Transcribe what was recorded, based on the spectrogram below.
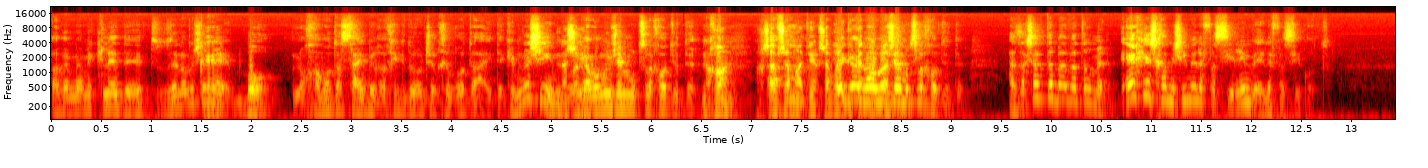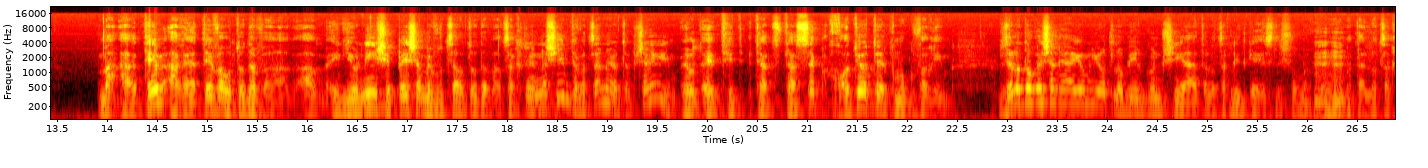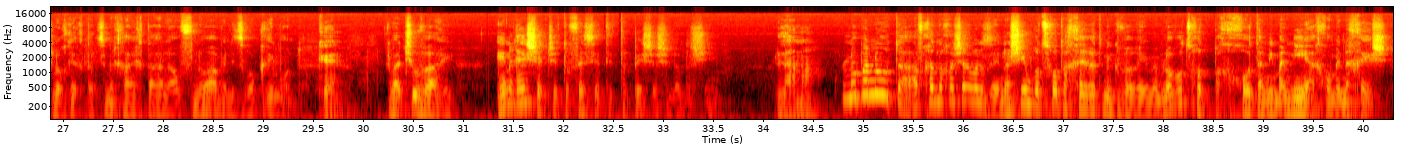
הרי מהמקלדת, זה לא משנה. כן. בוא, לוחמות הסייבר הכי גדולות של חברות ההייטק הן נשים, נשים. וגם אומרים שהן מוצלחות יותר. נכון, עכשיו שמעתי, עכשיו ראיתי כתבה אומרים על זה. שהן מוצלחות יותר. אז עכשיו אתה בא ואתה אומר, איך יש 50 אלף אסירים ואלף אסירות? מה, הטבע, הרי הטבע אותו דבר, הגיוני שפשע מבוצע אותו דבר, צריך שנשים תבצענה יותר פשעים, ת- תעשה פחות או יותר כמו גברים. זה לא דורש הרי היום להיות לא בארגון פשיעה, אתה לא צריך להתגייס לשום מקום, אתה לא צריך להוכיח את עצמך איך אתה על האופנוע ולזרוק רימון. כן. והתשובה היא, אין רשת שתופסת את הפשע של הנשים. למה? לא בנו אותה, אף אחד לא חשב על זה. נשים רוצחות אחרת מגברים, הן לא רוצחות פחות, אני מניח או מנחש.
